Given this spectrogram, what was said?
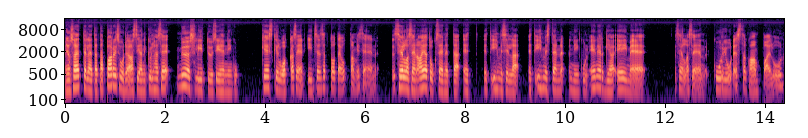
Jos ajattelee tätä parisuhdeasiaa, niin kyllähän se myös liittyy siihen niin kuin keskiluokkaiseen itsensä toteuttamiseen sellaiseen ajatukseen, että et, et ihmisillä, et ihmisten niin kuin energia ei mene sellaiseen kurjuudessa kamppailuun,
